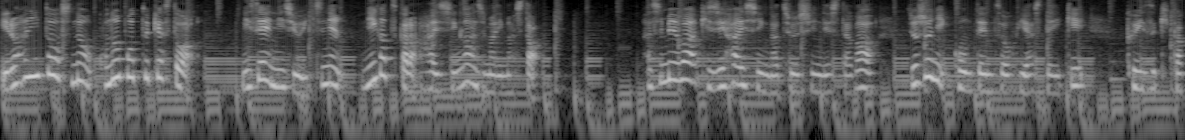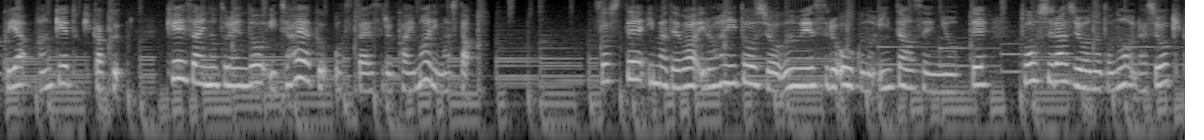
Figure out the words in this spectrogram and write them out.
いろはに投資のこのポッドキャストは2021年2月から配信が始まりました。初めは記事配信が中心でしたが徐々にコンテンツを増やしていきクイズ企画やアンケート企画経済のトレンドをいち早くお伝えする回もありました。そして今ではいろはに投資を運営する多くのインターン生によって投資ラジオなどのラジオ企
